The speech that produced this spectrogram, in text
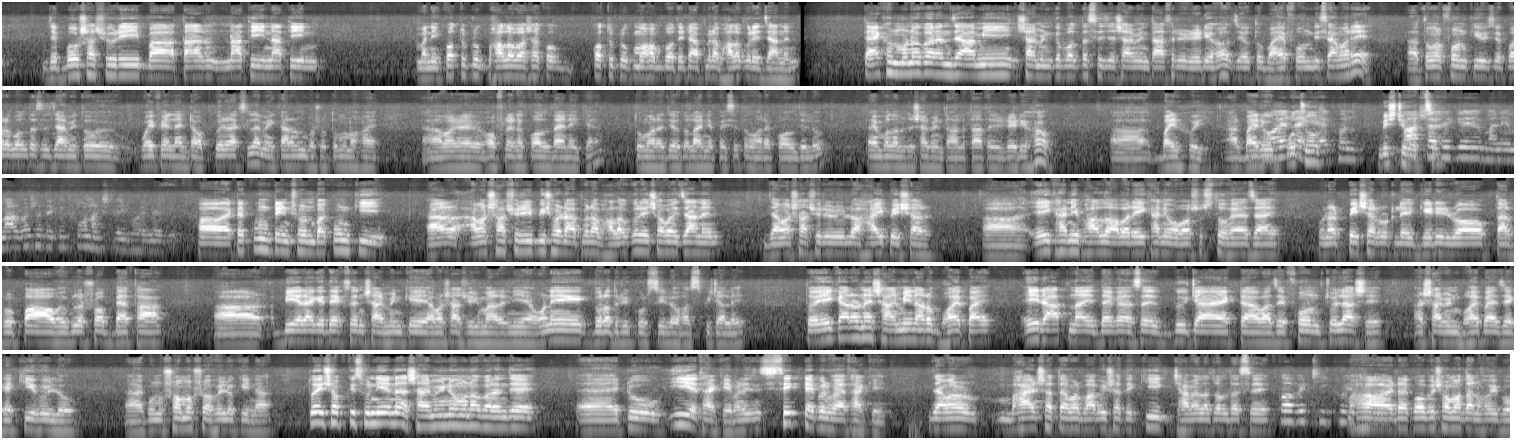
যে বউ শাশুড়ি বা তার নাতি নাতিন মানে কতটুক ভালোবাসা কতটুক মহব্বত, এটা আপনারা ভালো করে জানেন। তা এখন মনে করেন যে আমি শারমিনকে বলতেছি যে, শারমিন, তাড়াতাড়ি রেডি হও যেহেতু ভাইয়ে ফোন দিছে আমারে তোমার ফোন কি হয়েছে? পরে বলতেছে যে, আমি তো ওয়াইফাই লাইনটা অফ করে রাখছিলাম, এই কারণবশত মনে হয় আমার অফলাইনে কল দেয় নাই কে তোমার যেহেতু লাইনে পাইছে, তোমার কল দিল। তাই আমি বললাম যে, শারমিন, তাহলে তাড়াতাড়ি রেডি হও বাইর হই। আর লাগে প্রচুর বৃষ্টি হচ্ছে। থেকে মানে মার বাসা থেকে ফোন আসলেই ভয় লাগে। হ্যাঁ একটা কোন টেনশন বা কোন কি? আর আমার শাশুড়ির বিষয়টা আপনারা ভালো করে সবাই জানেন যে আমার শাশুড়ির হলো হাই প্রেশার এইখানে ভালো আবার এইখানে অসুস্থ হয়ে যায়। ওনার প্রেশার উঠলে গেড়ির রক তারপর পা এগুলো সব ব্যথা। আর বিয়ের আগে দেখছেন শারমিনকে আমার শাশুড়ি মারা নিয়ে অনেক দৌড়াদৌড়ি করছিল হসপিটালে তো এই কারণে শারমিন আরও ভয় পায়। এই রাত নাই দেখা যাচ্ছে দুইটা একটা বাজে ফোন চলে আসে আর শারমিন ভয় পায় জায়গায় কি হইল কোনো সমস্যা হইল কি না তো এই সব কিছু নিয়ে না শারমিনও মনে করেন যে একটু ইয়ে থাকে মানে সিক টাইপের হয়ে থাকে। যে আমার ভাইয়ের সাথে আমার ভাবির সাথে কি ঝামেলা চলতেছে? কবে ঠিক হ্যাঁ এটা কবে সমাধান হইব?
